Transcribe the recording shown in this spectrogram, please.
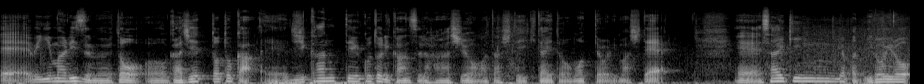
えー、ミニマリズムとガジェットとか、えー、時間っていうことに関する話をまたしていきたいと思っておりまして、えー、最近やっぱいろいろ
